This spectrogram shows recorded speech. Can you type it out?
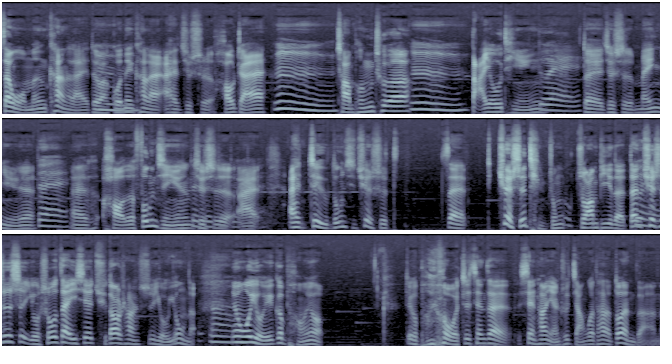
在我们看来，对吧？国内看来，哎，就是豪宅，嗯，敞篷车，嗯，大游艇，对，对，就是美女，对，哎，好的风景，就是哎，哎，这个东西确实，在确实挺装装逼的，但确实是有时候在一些渠道上是有用的。嗯，因为我有一个朋友，这个朋友我之前在现场演出讲过他的段子啊。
